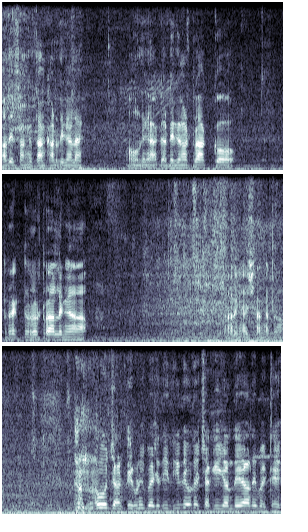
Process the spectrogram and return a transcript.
ਆਦੇ ਸੰਗਤਾਂ ਖੜਦੀਆਂ ਲੈ, ਆਉਂਦੀਆਂ ਗੱਡੀਆਂ, ਟਰੱਕ, ਟਰੈਕਟਰ, ਟਰਾਲੀਆਂ। ਸਾਰੀਆਂ ਸੰਗਤਾਂ। ਉਹ ਜੰਟੀ ਹੁਣੀ ਵੇਚਦੀ ਸੀ ਤੇ ਉਹਦੇ ਚੱਕੀ ਜਾਂਦੇ ਆ ਤੇ ਬੈਠੇ।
